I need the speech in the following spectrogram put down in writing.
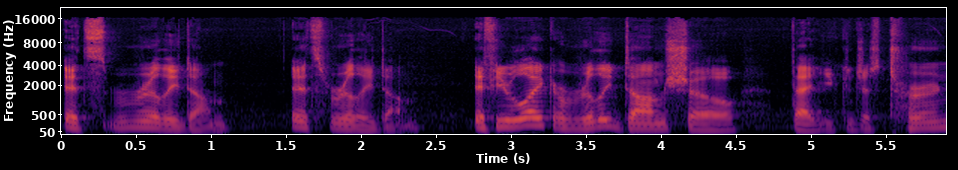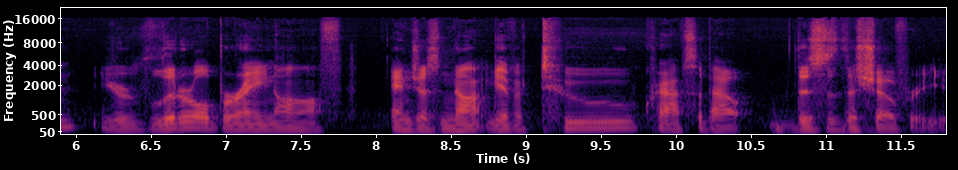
It's really dumb. It's really dumb. If you like a really dumb show that you can just turn your literal brain off and just not give a two craps about, this is the show for you.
